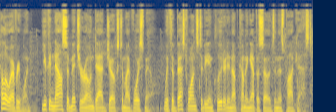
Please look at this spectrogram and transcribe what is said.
Hello everyone, you can now submit your own dad jokes to my voicemail, with the best ones to be included in upcoming episodes in this podcast.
